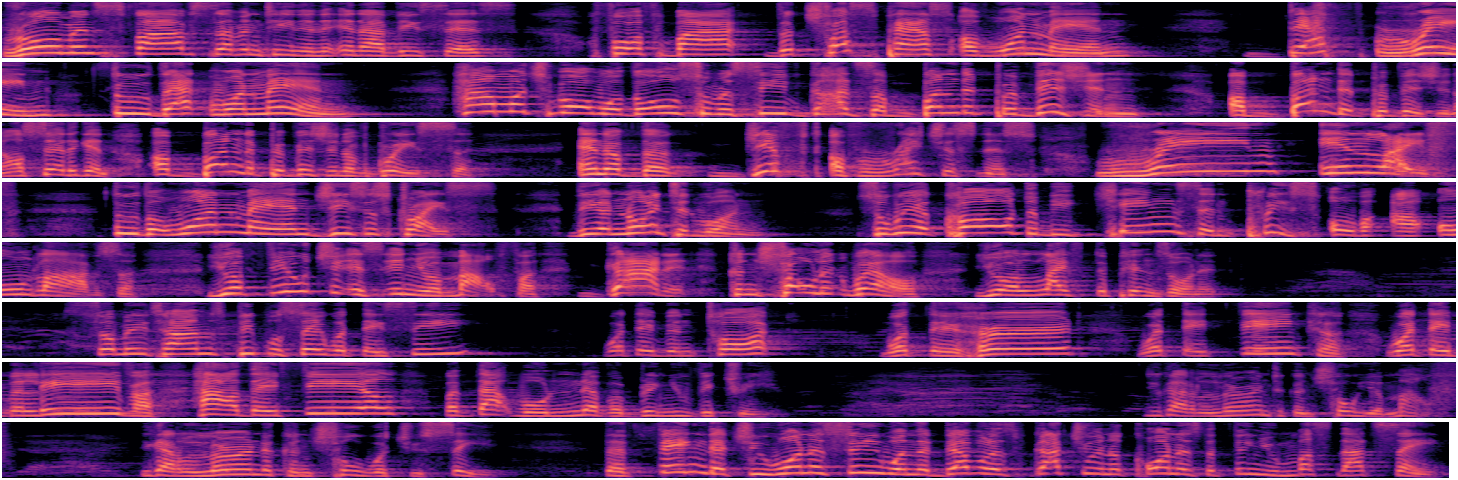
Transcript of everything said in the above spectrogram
Romans 5 17 in the NIV says, Forth by the trespass of one man, death reigned through that one man. How much more will those who receive God's abundant provision, abundant provision, I'll say it again, abundant provision of grace and of the gift of righteousness reign in life through the one man, Jesus Christ, the anointed one. So we are called to be kings and priests over our own lives. Your future is in your mouth. Guard it, control it well. Your life depends on it. So many times people say what they see, what they've been taught, what they heard, what they think, uh, what they believe, uh, how they feel, but that will never bring you victory. You got to learn to control your mouth. You got to learn to control what you say. The thing that you want to see when the devil has got you in a corner is the thing you must not say.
